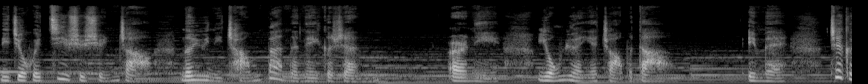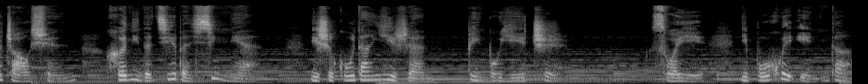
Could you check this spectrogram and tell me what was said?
你就会继续寻找能与你常伴的那个人，而你永远也找不到，因为这个找寻和你的基本信念——你是孤单一人，并不一致，所以你不会赢的。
